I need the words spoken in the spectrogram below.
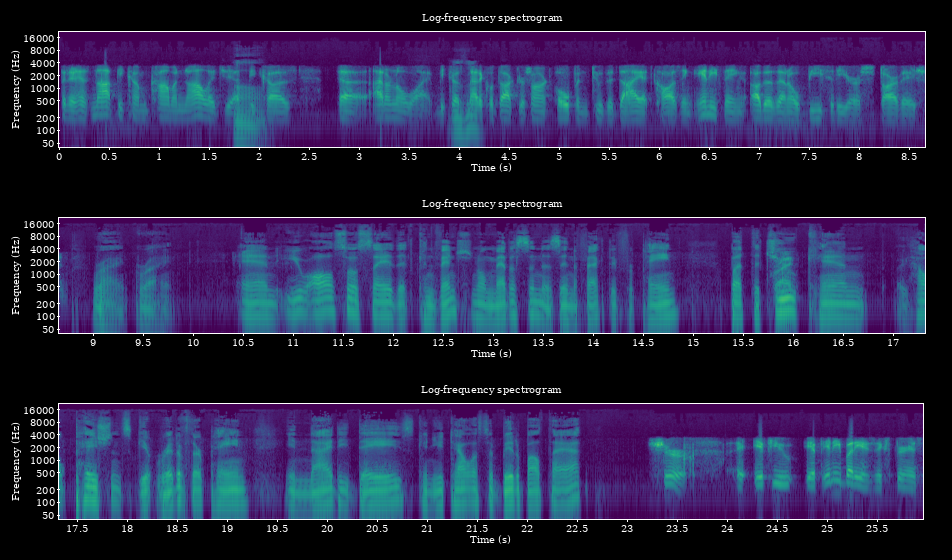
but it has not become common knowledge yet oh. because – uh, I don't know why. Because mm-hmm. medical doctors aren't open to the diet causing anything other than obesity or starvation. Right, right. And you also say that conventional medicine is ineffective for pain, but that you right. can help patients get rid of their pain in 90 days. Can you tell us a bit about that? Sure. If you if anybody has experienced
